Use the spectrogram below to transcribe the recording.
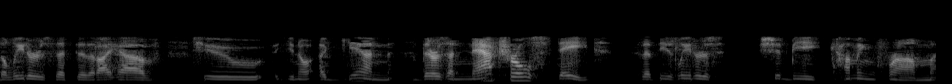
the leaders that that I have to, you know, again, there's a natural state that these leaders should be coming from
